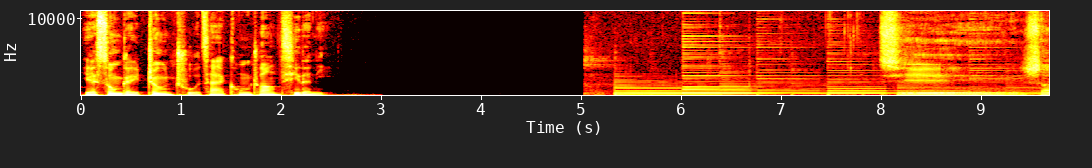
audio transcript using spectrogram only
也送给正处在空窗期的你。心上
